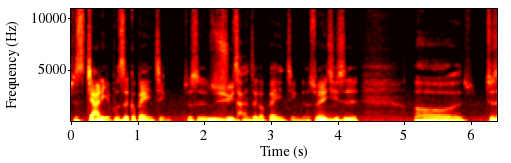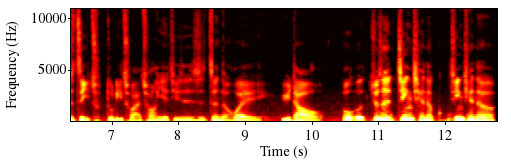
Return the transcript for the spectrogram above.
就是家里也不是这个背景，就是续产这个背景的，所以其实，呃。就是自己出独立出来创业，其实是真的会遇到哦，就是金钱的金钱的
